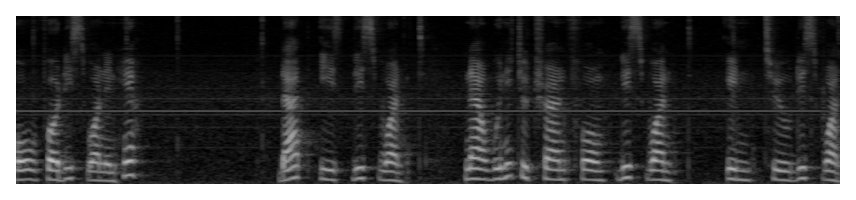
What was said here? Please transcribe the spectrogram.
over this one in here. That is this one now we need to transform this one into this one.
